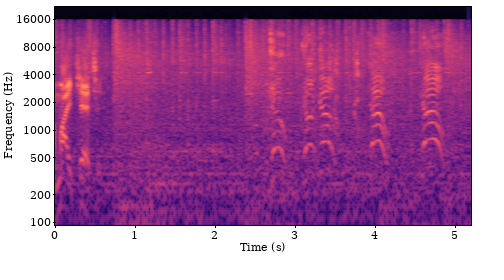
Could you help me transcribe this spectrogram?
I might catch it. Go, go, go, go, go! Go!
